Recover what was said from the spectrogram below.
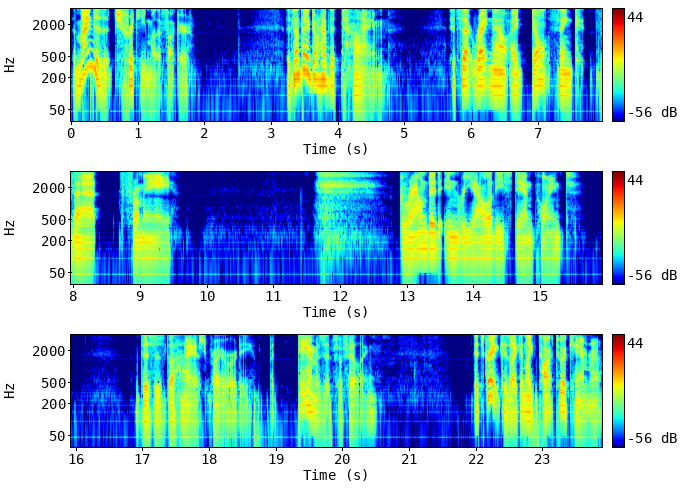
The mind is a tricky motherfucker. It's not that I don't have the time. It's that right now I don't think that from a grounded in reality standpoint, this is the highest priority. But damn, is it fulfilling. It's great because I can like talk to a camera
